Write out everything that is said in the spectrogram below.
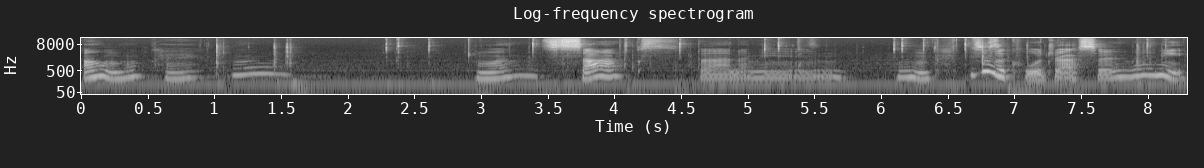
Oh, okay. Hmm. Well, it sucks, but I mean, hmm. this is a cool dresser, really neat.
